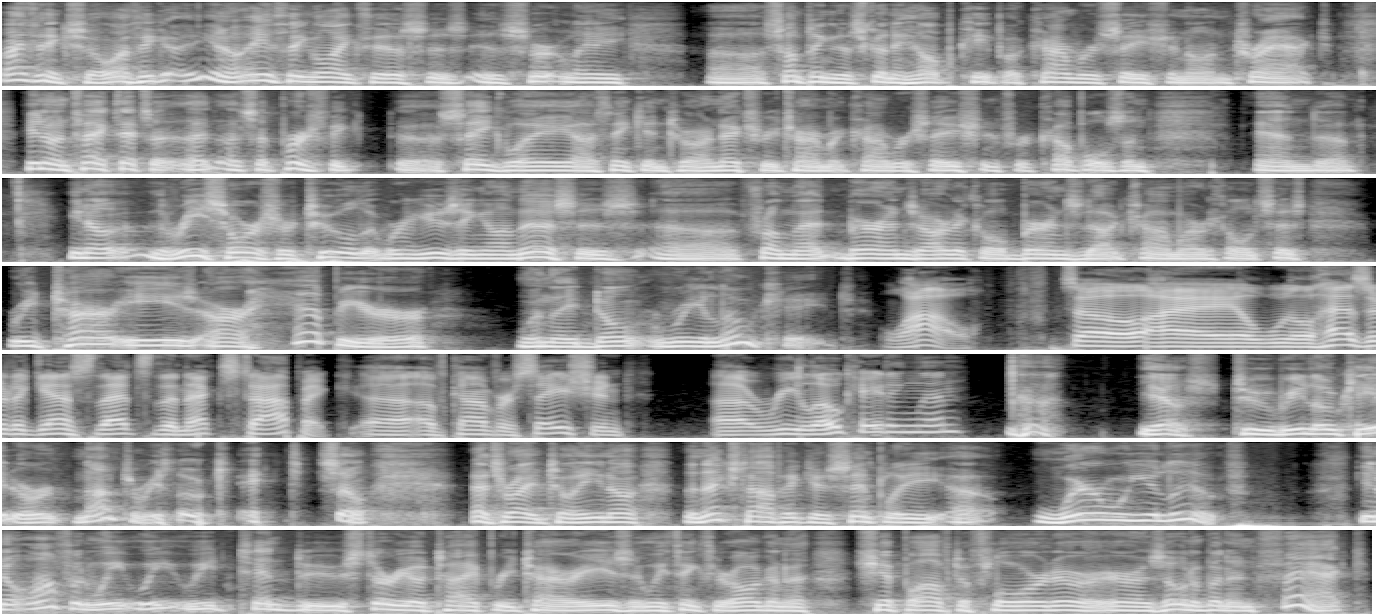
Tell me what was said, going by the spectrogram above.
I think so. I think you know anything like this is is certainly uh, something that's going to help keep a conversation on track. You know, in fact, that's a that's a perfect uh, segue, I think, into our next retirement conversation for couples. And and uh, you know, the resource or tool that we're using on this is uh, from that Barron's article, Barron's.com article. It says retirees are happier when they don't relocate. Wow. So I will hazard a guess that's the next topic uh, of conversation. Uh, relocating then? Yes, to relocate or not to relocate. So that's right, Tony. You know, the next topic is simply uh, where will you live? You know, often we, we, we tend to stereotype retirees and we think they're all going to ship off to Florida or Arizona. But in fact,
